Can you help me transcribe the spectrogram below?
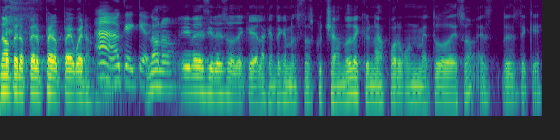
no, pero, pero, pero, pero bueno. Ah, ok, ok. No, no, iba a decir eso de que la gente que nos está escuchando, de que una for- un método de eso es desde que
